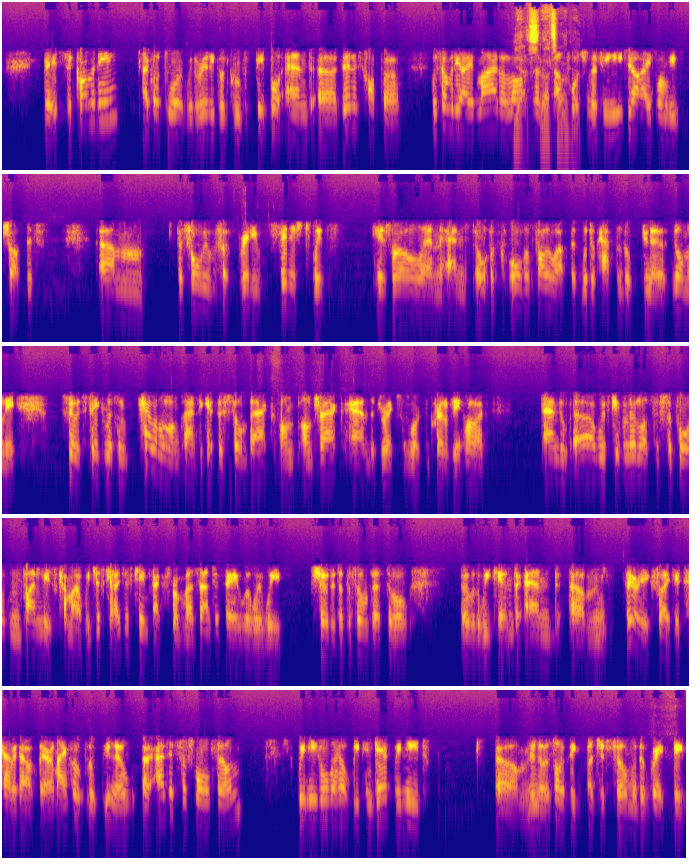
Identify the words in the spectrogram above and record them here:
it's a comedy. I got to work with a really good group of people, and uh, Dennis Hopper was somebody I admired a lot. Yes, and that's unfortunately, he died when we shot this. Um, before we were really finished with his role and and all the all the follow up that would have happened, you know, normally. So it's taken us a hell of a long time to get this film back on on track, and the directors worked incredibly hard. And uh, we've given it lots of support, and finally it's come out. We just I just came back from uh, Santa Fe where we, we showed it at the film festival over the weekend, and um, very excited to have it out there. And I hope that you know, uh, as it's a small film, we need all the help we can get. We need, um, you know, it's not a big budget film with a great big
